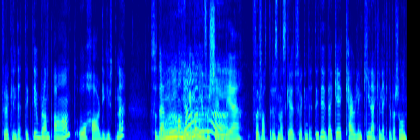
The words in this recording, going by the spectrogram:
Frøken Detektiv, blant annet, og Hardy-guttene. Så det er mange Ja. mange forskjellige forfattere som har skrevet Frøken Detektiv. Det er ikke Carolyn Keane er ikke en ekte person,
